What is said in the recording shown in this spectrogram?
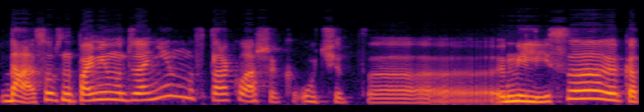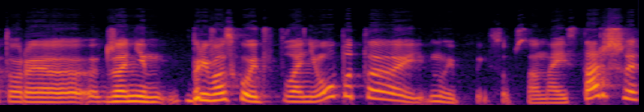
да, собственно, помимо Джанин, второклашек учит э, Мелиса, которая Джанин превосходит в плане опыта, ну и, собственно, она и старше.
